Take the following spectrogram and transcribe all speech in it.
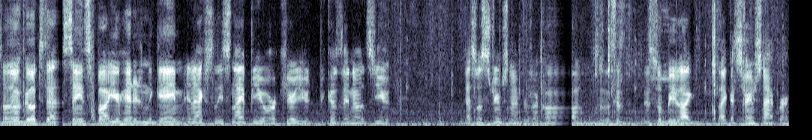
So they'll go to that same spot you're headed in the game and actually snipe you or kill you because they know it's you. That's what stream snipers are called. So this is this will be like like a stream sniper.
